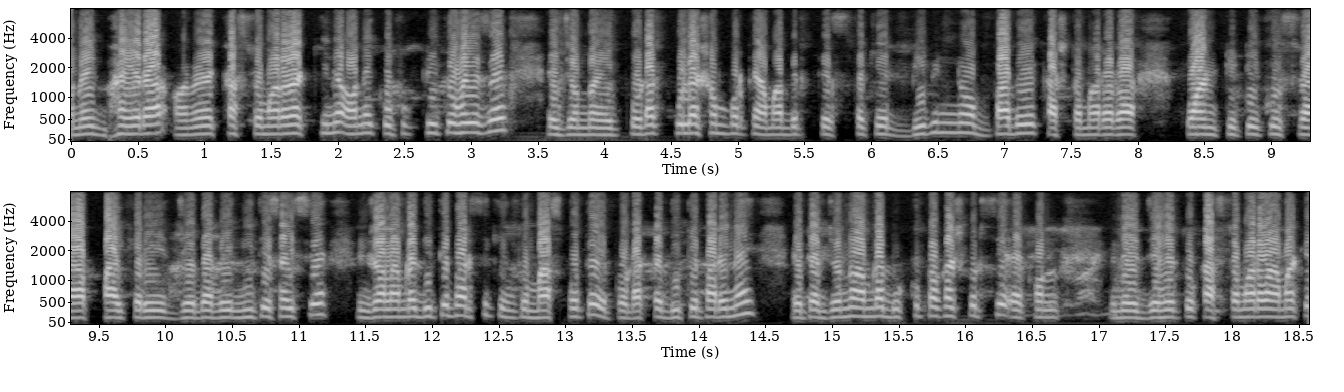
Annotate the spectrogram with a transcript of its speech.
অনেক ভাইয়েরা, অনেক কাস্টমাররা কিনে অনেক উপকৃত হয়েছে। এই জন্য এই প্রোডাক্টগুলা সম্পর্কে আমাদের কাছ থেকে বিভিন্ন ভাবে কাস্টমাররা কোয়ান্টিটি খুচরা, পাইকারি যেভাবে নিতে চাইছে ইনশাল্লাহ আমরা দিতে পারছি, কিন্তু মাঝপথে এই প্রোডাক্টটা দিতে পারি নাই। এটার জন্য আমরা দুঃখ প্রকাশ করছি। এখন মানে যেহেতু কাস্টমাররা আমাকে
